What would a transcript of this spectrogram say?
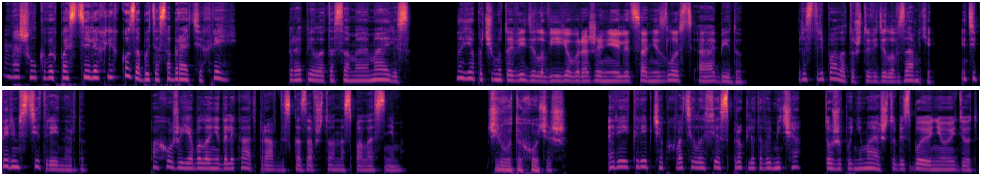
«На шелковых постелях легко забыть о собратьях, Рей», — пропела та самая Майлис, но я почему-то видела в ее выражении лица не злость, а обиду. Растрепала то, что видела в замке, и теперь мстит Рейнарду. Похоже, я была недалека от правды, сказав, что она спала с ним. «Чего ты хочешь?» Рей крепче обхватил эфес проклятого меча, тоже понимая, что без боя не уйдет.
